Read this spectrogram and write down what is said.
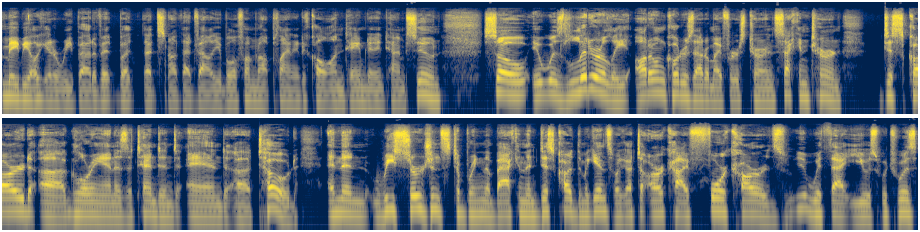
maybe I'll get a reap out of it, but that's not that valuable if I'm not planning to call Untamed anytime soon. So it was literally autoencoders out of my first turn, second turn, discard uh, Gloriana's attendant and uh, Toad, and then resurgence to bring them back, and then discard them again. So I got to archive four cards with that use, which was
